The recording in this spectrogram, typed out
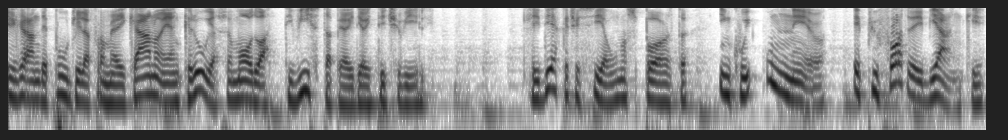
il grande pugile afroamericano e anche lui a suo modo attivista per i diritti civili. L'idea che ci sia uno sport in cui un nero è più forte dei bianchi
